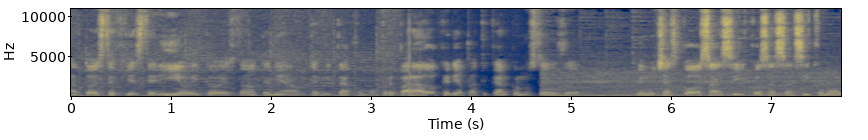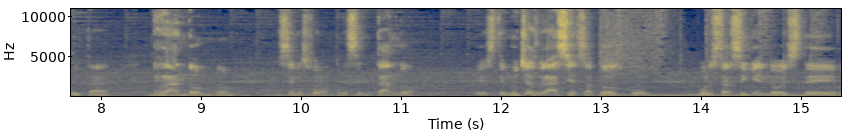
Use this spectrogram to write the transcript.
a todo este fiesterío y todo esto no tenía un temita como preparado. Quería platicar con ustedes de, de muchas cosas y cosas así como ahorita random, ¿no? Se nos fueron presentando. Este, muchas gracias a todos por, por estar siguiendo este,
